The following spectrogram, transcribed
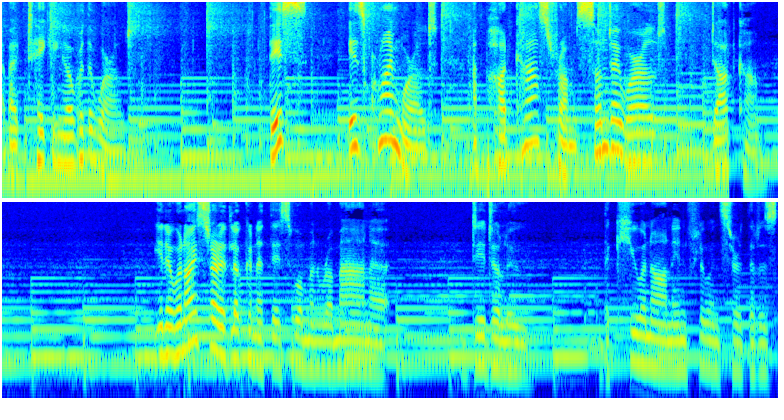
about taking over the world. This is Crime World, a podcast from SundayWorld.com. You know, when I started looking at this woman, Romana Didulo, the QAnon influencer that has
